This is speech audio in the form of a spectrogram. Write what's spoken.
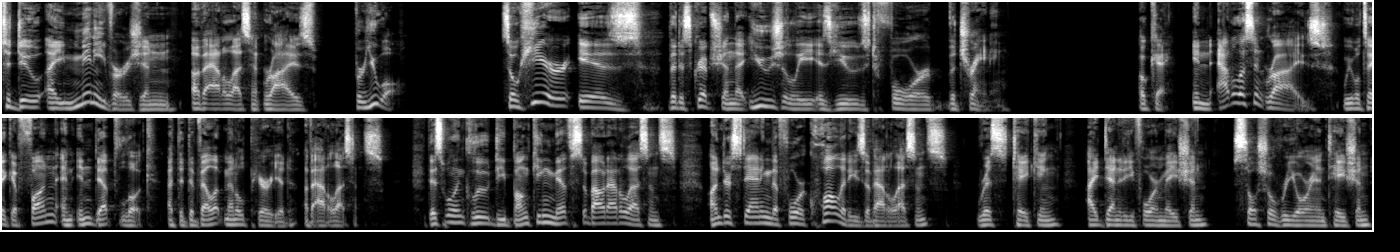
to do a mini version of Adolescent Rise for you all. So here is the description that usually is used for the training. Okay, in Adolescent Rise, we will take a fun and in depth look at the developmental period of adolescence. This will include debunking myths about adolescence, understanding the four qualities of adolescence risk taking, identity formation, social reorientation,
